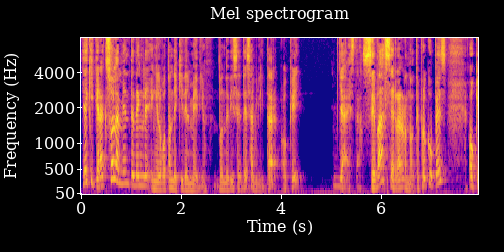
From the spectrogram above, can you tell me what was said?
Y aquí, crack, solamente denle en el botón de aquí del medio, donde dice deshabilitar, ok. Ya está. Se va a cerrar, no te preocupes. Ok,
